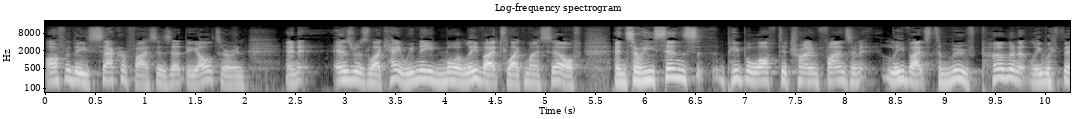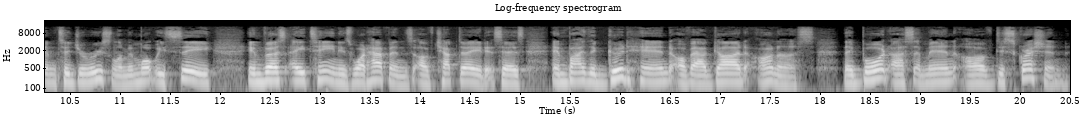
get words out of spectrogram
offer these sacrifices at the altar, and, and Ezra's like, hey, we need more Levites like myself. And so he sends people off to try and find some Levites to move permanently with them to Jerusalem. And what we see in verse 18 is what happens of chapter 8. It says, And by the good hand of our God on us, they brought us a man of discretion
